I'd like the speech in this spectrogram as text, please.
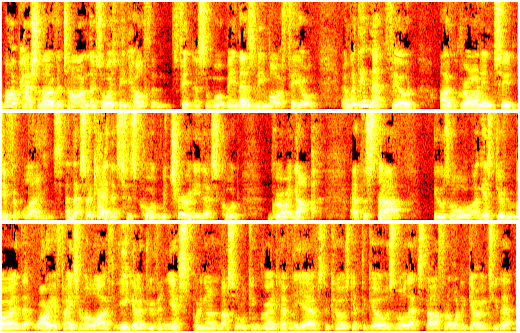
my passion over time, that's always been health and fitness and well-being. That has been my field, and within that field, I've grown into different lanes, and that's okay. That's just called maturity. That's called growing up. At the start, it was all, I guess, driven by that warrior phase of my life, ego driven, yes, putting on muscle, looking great, having the abs, the curls get the girls, and all that stuff. And I wanted to go into that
